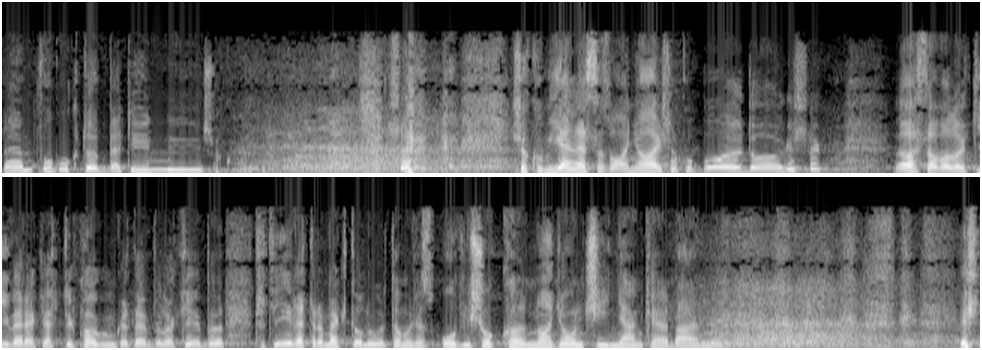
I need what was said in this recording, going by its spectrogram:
nem fogok többet inni, és akkor... És, és akkor milyen lesz az anya, és akkor boldog, és akkor... Na, aztán valahogy kiverekedtük magunkat ebből a képből. Tehát életre megtanultam, hogy az ovisokkal nagyon csínyán kell bánni. És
